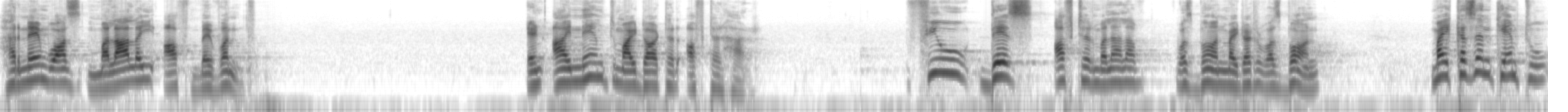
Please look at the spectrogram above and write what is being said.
Her name was Malalai of Maiwand. And I named my daughter after her. Few days after Malala was born, my daughter was born, my cousin came to,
